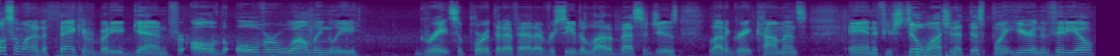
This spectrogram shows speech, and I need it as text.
Also wanted to thank everybody again for all of the overwhelmingly great support that I've had. I've received a lot of messages, a lot of great comments, and if you're still watching at this point here in the video,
